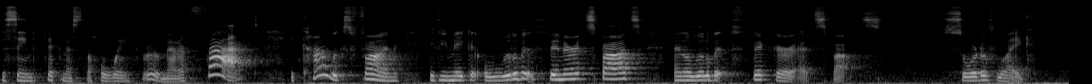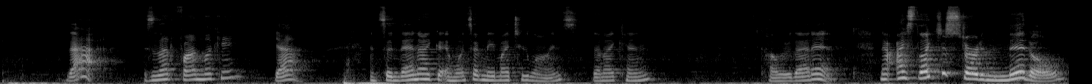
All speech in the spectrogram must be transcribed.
the same thickness the whole way through. Matter of fact, it kind of looks fun if you make it a little bit thinner at spots and a little bit thicker at spots. Sort of like that. Isn't that fun looking? Yeah. And so then I, and once I've made my two lines, then I can color that in. Now I like to start in the middle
